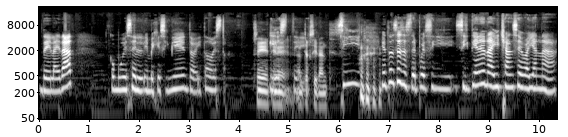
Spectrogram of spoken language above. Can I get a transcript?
de la edad, como es el envejecimiento y todo esto. Sí, Y tiene este- antioxidantes. Sí, entonces, este, pues si, si tienen ahí chance, vayan a,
